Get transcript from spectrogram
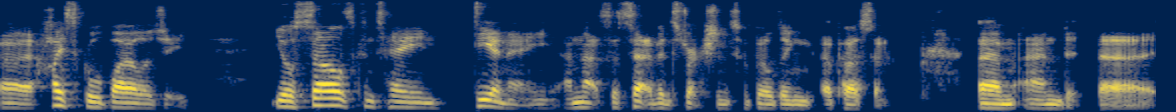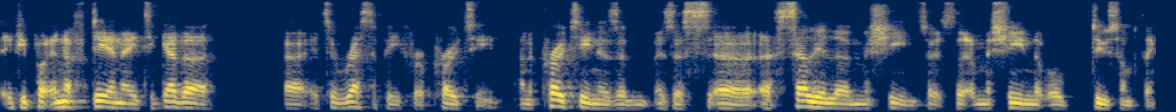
uh, high school biology. Your cells contain DNA and that's a set of instructions for building a person. Um, and uh, if you put enough DNA together, uh, it's a recipe for a protein. And a protein is a, is a, uh, a cellular machine. So it's a machine that will do something.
